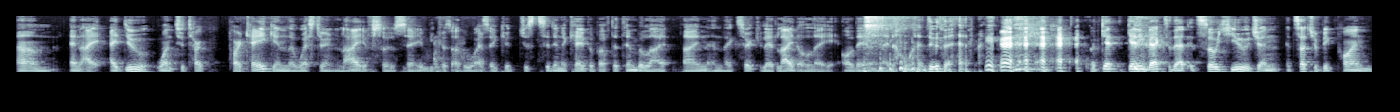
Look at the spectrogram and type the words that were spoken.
um and i i do want to tar- partake in the western life so to say because otherwise i could just sit in a cave above the timber line and like circulate light all day all day and i don't want to do that right? but get getting back to that it's so huge and it's such a big point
